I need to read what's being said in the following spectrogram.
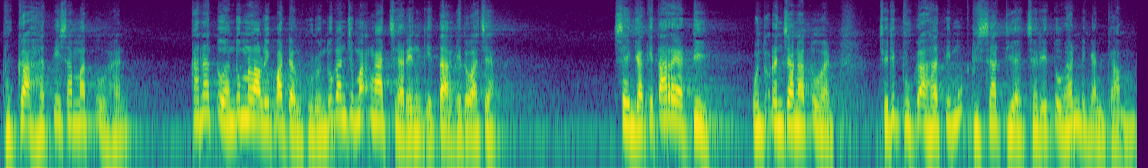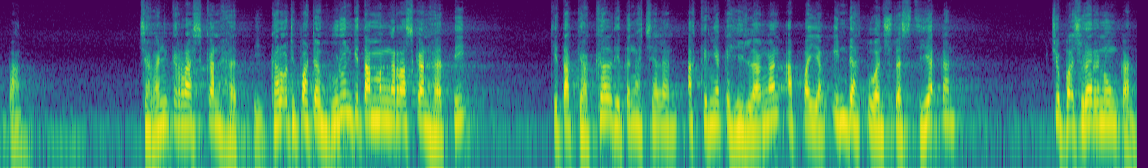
Buka hati sama Tuhan. Karena Tuhan tuh melalui padang gurun itu kan cuma ngajarin kita gitu aja. Sehingga kita ready untuk rencana Tuhan. Jadi buka hatimu bisa diajari Tuhan dengan gampang. Jangan keraskan hati. Kalau di padang gurun kita mengeraskan hati, kita gagal di tengah jalan. Akhirnya kehilangan apa yang indah Tuhan sudah sediakan. Coba saudara renungkan.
